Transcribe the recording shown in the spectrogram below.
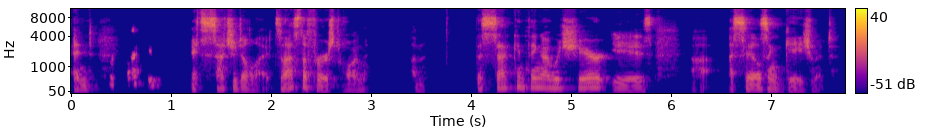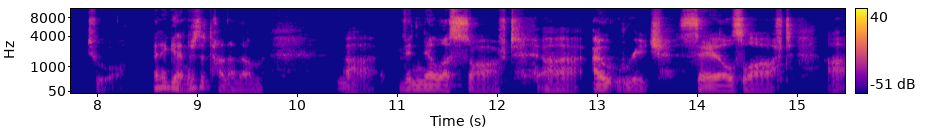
And right. it's such a delight. So that's the first one. The second thing I would share is uh, a sales engagement tool. And again, there's a ton of them. Mm. Uh, VanillaSoft, uh, Outreach, SalesLoft. Uh,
